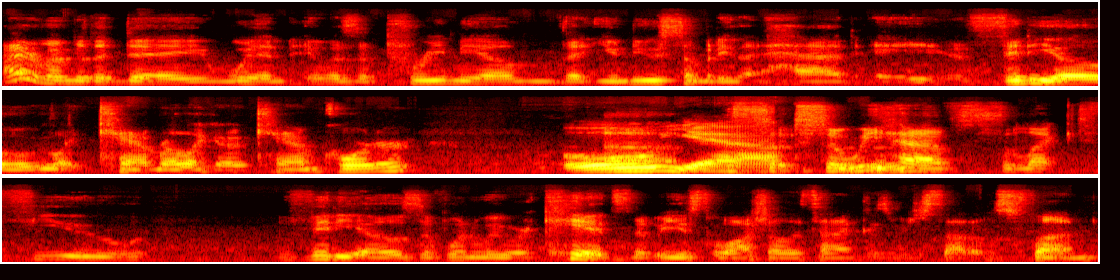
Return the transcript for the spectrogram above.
I remember the day when it was a premium that you knew somebody that had a video like camera, like a camcorder. Oh Uh, yeah. So, so we Mhm. have select few videos of when we were kids that we used to watch all the time because we just thought it was fun.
